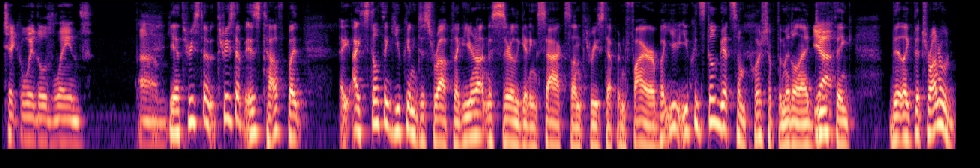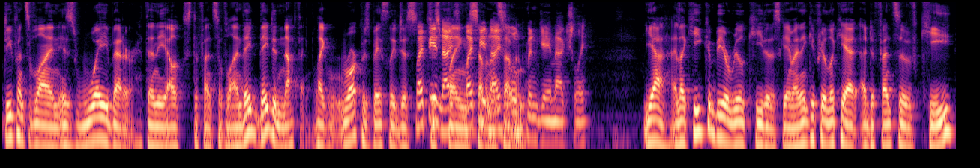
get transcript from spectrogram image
take away those lanes. Um, yeah, three step three step is tough, but I, I, still think you can disrupt. Like you're not necessarily getting sacks on three step and fire, but you you can still get some push up the middle. And I do yeah. think that like the Toronto defensive line is way better than the Elks defensive line. They they did nothing. Like Rourke was basically just might be just a nice might be a nice Oakman game actually. Yeah, like he can be a real key to this game. I think if you're looking at a defensive key,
